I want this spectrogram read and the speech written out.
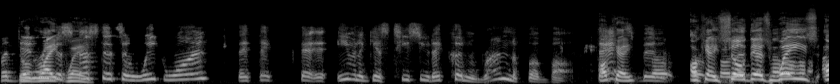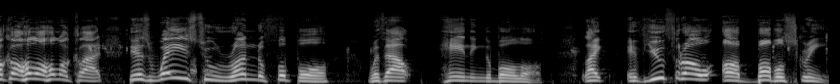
But The didn't right we way. discuss this in week one that they that even against TCU they couldn't run the football. That's Okay. been- Okay, so, let's- there's hold on, ways. Okay, hold on, hold on, Clyde. There's ways to run the football without handing the ball off. Like if you throw a bubble screen,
